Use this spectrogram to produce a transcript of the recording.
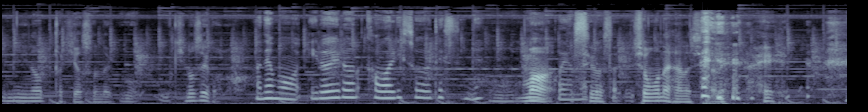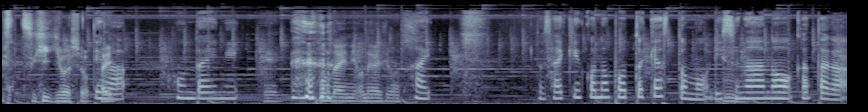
になった気がするんだけど気のせいかな。あでもいろいろ変わりそうですね、うん、まあすいません。しょうもない話だね。次行きましょう。では、はい本題に、えー、本題にお願いします。はい。最近このポッドキャストもリスナーの方が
